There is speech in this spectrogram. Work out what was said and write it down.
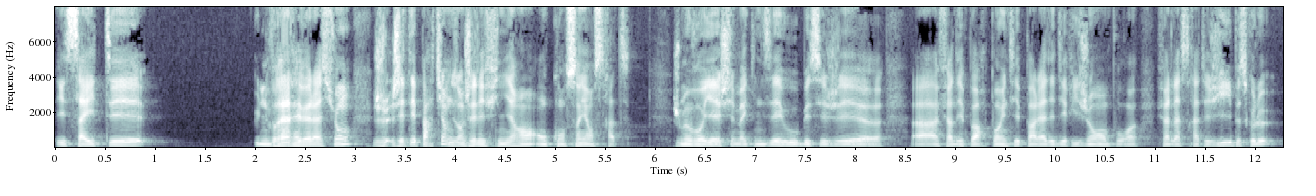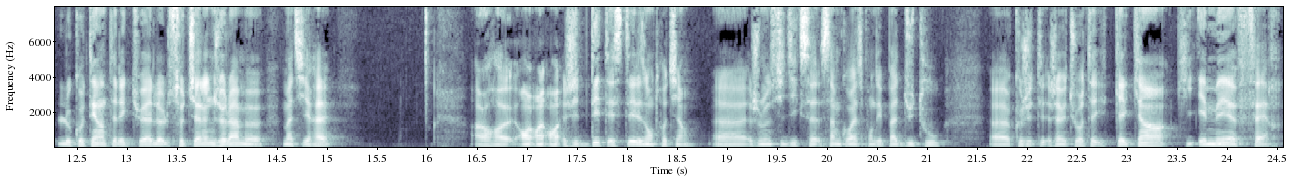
et ça a été une vraie révélation. J'étais parti en me disant que j'allais finir en, en conseil en strat. Je me voyais chez McKinsey ou BCG euh, à faire des PowerPoint et parler à des dirigeants pour euh, faire de la stratégie, parce que le côté intellectuel, ce challenge-là m'attirait. Alors, euh, j'ai détesté les entretiens. Euh, je me suis dit que ça, ça me correspondait pas du tout, euh, que j'avais toujours été quelqu'un qui aimait faire.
